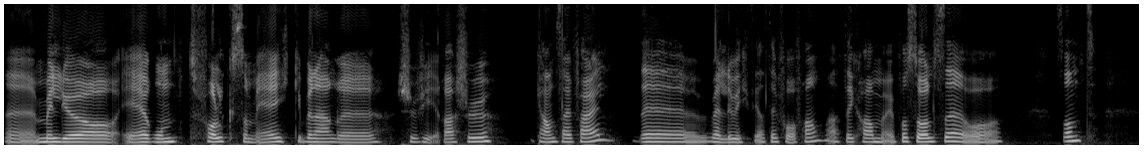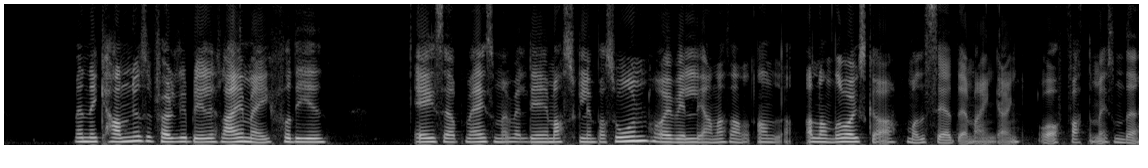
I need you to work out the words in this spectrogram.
eh, miljøet er rundt folk som er ikke-binære 24-7, kan si feil. Det er veldig viktig at jeg får fram, at jeg har mye forståelse og sånt. Men jeg kan jo selvfølgelig bli litt lei meg, fordi jeg ser på meg som en veldig maskulin person, og jeg vil gjerne at alle, andre òg skal på en måte se det med en gang, og oppfatte meg som det.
